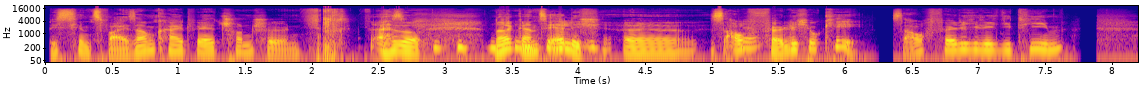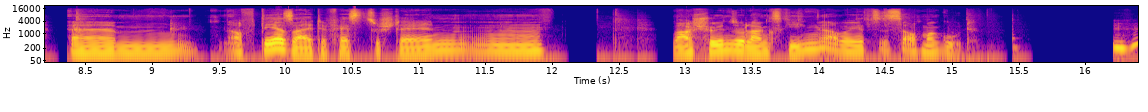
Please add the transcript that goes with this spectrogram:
bisschen Zweisamkeit wäre jetzt schon schön. Also, ne, ganz ehrlich, äh, ist auch ja. völlig okay. Ist auch völlig legitim ähm, auf der Seite festzustellen, mh, hm, war schön, solange es ging, aber jetzt ist es auch mal gut. Mhm.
